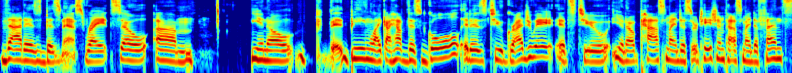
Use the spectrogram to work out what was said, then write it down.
that is business, right? So, um, you know, being like, I have this goal. It is to graduate. It's to, you know, pass my dissertation, pass my defense.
